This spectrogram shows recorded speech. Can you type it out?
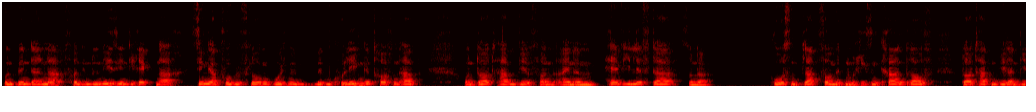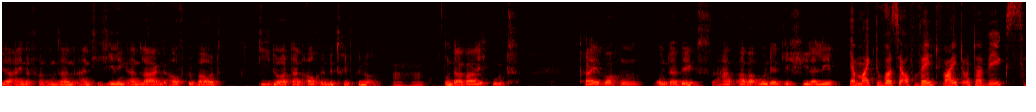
und bin danach von Indonesien direkt nach Singapur geflogen, wo ich mich mit einem Kollegen getroffen habe. Und dort haben wir von einem Heavy Lifter, so einer großen Plattform mit einem riesen Kran drauf, dort hatten wir dann wieder eine von unseren Anti-Healing-Anlagen aufgebaut, die dort dann auch in Betrieb genommen. Mhm. Und da war ich gut drei Wochen unterwegs, habe aber unendlich viel erlebt. Ja, Mike, du warst ja auch weltweit unterwegs.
